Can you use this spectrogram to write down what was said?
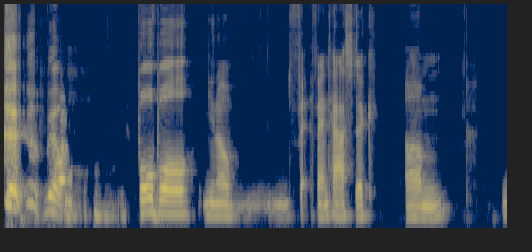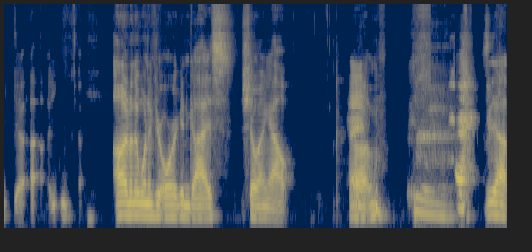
Bol, Bol. You know, fa- fantastic. Um, uh, another one of your Oregon guys showing out. Hey, Um, yeah,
